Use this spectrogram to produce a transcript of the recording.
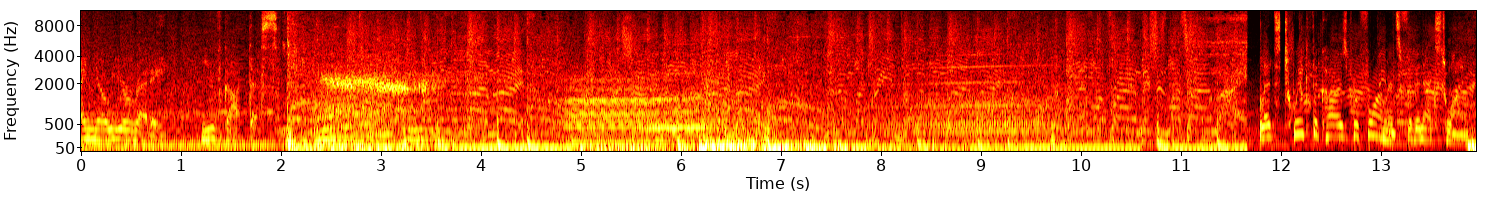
I know you're ready. You've got this. Let's tweak the car's performance for the next one.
